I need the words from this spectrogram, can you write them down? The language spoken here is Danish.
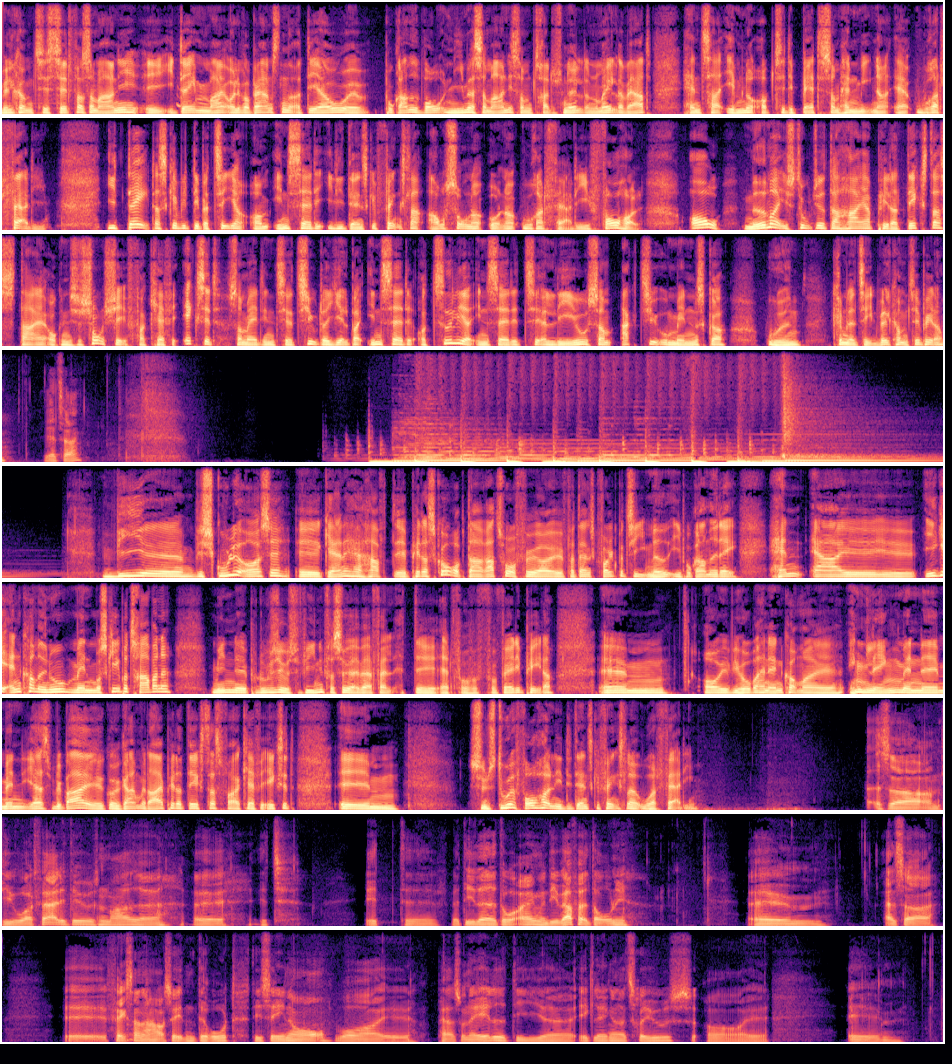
Velkommen til Sæt for Samani øh, i dag med mig, Oliver Bernsen, og det er jo øh, programmet, hvor Nima Samani, som traditionelt og normalt er vært, han tager emner op til debat, som han mener er uretfærdige. I dag der skal vi debattere om indsatte i de danske fængsler afsoner under uretfærdige forhold. Og med mig i studiet, der har jeg Peter Dexters, der er organisationschef for Café Exit, som er et initiativ, der hjælper indsatte og tidligere indsatte til at leve som aktive mennesker uden kriminalitet. Velkommen til, Peter. Ja, tak. Vi, øh, vi skulle også øh, gerne have haft øh, Peter Skorup, der er retsordfører øh, for Dansk Folkeparti, med i programmet i dag. Han er øh, ikke ankommet nu, men måske på trapperne. Min øh, producer Josefine forsøger i hvert fald at, øh, at få, få fat i Peter. Øhm, og øh, vi håber, han ankommer øh, ingen længe. Men, øh, men jeg vil bare øh, gå i gang med dig, Peter Dexters fra Café Exit. Øhm, synes du, at forholdene i de danske fængsler er uretfærdige? Altså, om de er uretfærdige, det er jo sådan meget øh, øh et, et øh, værdiladet ord, ikke? men de er i hvert fald dårlige. Øh, altså, øh, fængslerne har jo set en derut de senere år, hvor øh, personalet de øh, ikke længere trives, og øh, øh,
